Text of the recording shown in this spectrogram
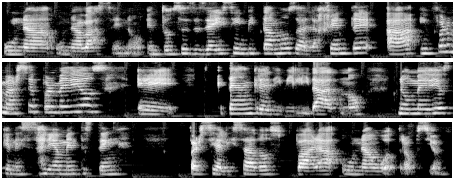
una, una, base, ¿no? Entonces, desde ahí sí invitamos a la gente a informarse por medios eh, que tengan credibilidad, ¿no? No medios que necesariamente estén parcializados para una u otra opción.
